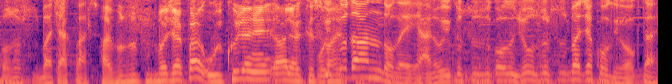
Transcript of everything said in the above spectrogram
Huzursuz bacak var. Hayır huzursuz bacak var. Uykuyla ne alakası var? Uykudan dolayı yani uykusuzluk olunca huzursuz bacak oluyor Oktay.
